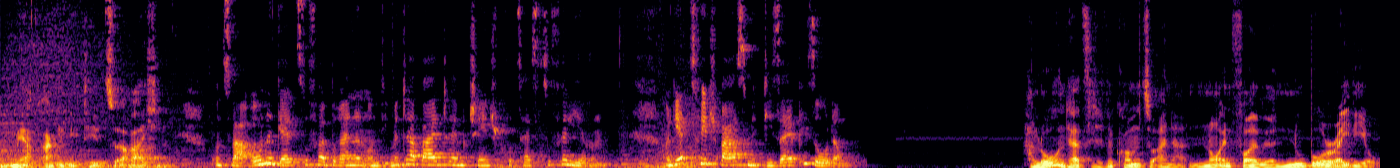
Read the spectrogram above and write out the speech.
und mehr Agilität zu erreichen. Und zwar ohne Geld zu verbrennen und die Mitarbeiter im Change-Prozess zu verlieren. Und jetzt viel Spaß mit dieser Episode. Hallo und herzlich willkommen zu einer neuen Folge Nubo Radio.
